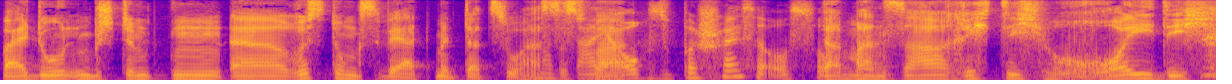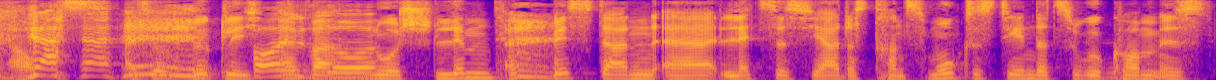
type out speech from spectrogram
weil du einen bestimmten äh, Rüstungswert mit dazu hast. das Das sah ja war auch super scheiße aus. da, man sah richtig räudig aus. Also wirklich Voll einfach so. nur schlimm, bis dann äh, letztes Jahr das Transmog-System dazugekommen ist,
